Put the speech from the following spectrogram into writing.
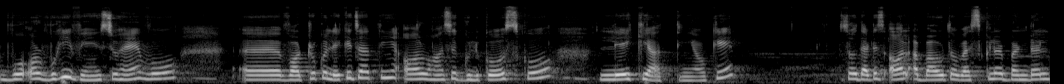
वो, और वही वेंस जो हैं, वो वाटर को लेके जाती हैं और वहाँ से ग्लूकोज को लेके आती हैं okay so that is all about the vascular bundle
